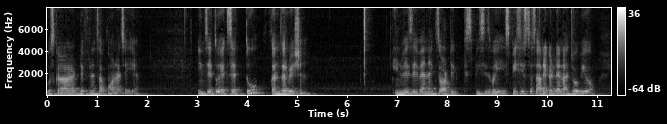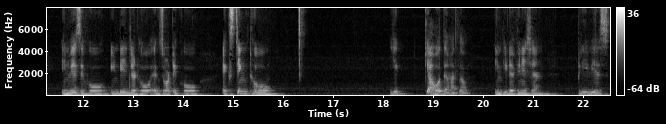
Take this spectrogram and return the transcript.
उसका डिफरेंस आपको आना चाहिए। Situ ex situ conservation invasive and exotic species वही स्पीसीज तो सारे कर लेना, जो भी हो। इन्वेजिव हो इंडेंजर्ड हो एक्जॉटिक हो एक्सटिंक्ट हो। ये क्या होता है मतलब? इनकी डेफिनेशन प्रीवियस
